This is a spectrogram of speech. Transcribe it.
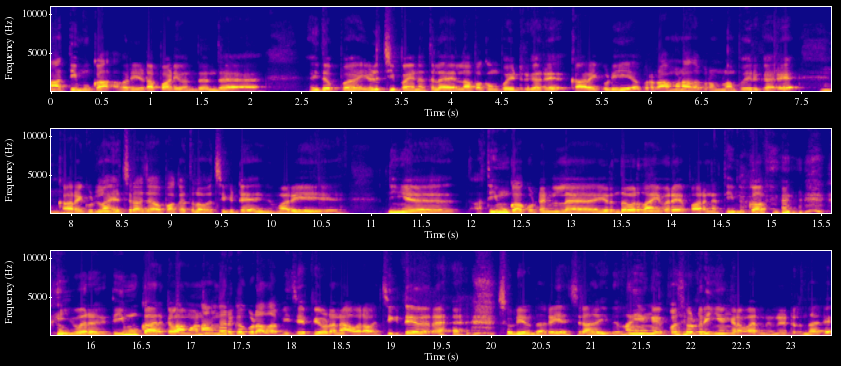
அதிமுக அவர் எடப்பாடி வந்து இந்த இது இப்போ எழுச்சி பயணத்துல எல்லா பக்கமும் போயிட்டு இருக்காரு காரைக்குடி அப்புறம் ராமநாதபுரம்லாம் போயிருக்காரு. காரைக்குடிலாம் ஹெச் ராஜாவை பக்கத்துல வச்சுக்கிட்டே இந்த மாதிரி நீங்க திமுக கூட்டணியில இருந்தவர் தான் இவரே. பாருங்க திமுக இவர் திமுக இருக்கலாமா? நாங்க இருக்கக்கூடாதா? பிஜேபியோடன்னு அவரை வச்சுக்கிட்டே வேற சொல்லியிருந்தாரு. ஹெச் ராஜா இதெல்லாம் எங்க இப்ப சொல்றீங்கிற மாதிரி நின்றுட்டு இருந்தாரு.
